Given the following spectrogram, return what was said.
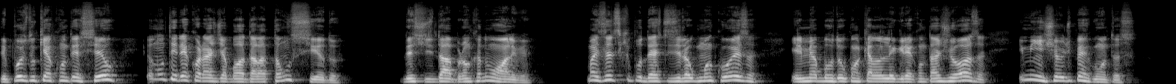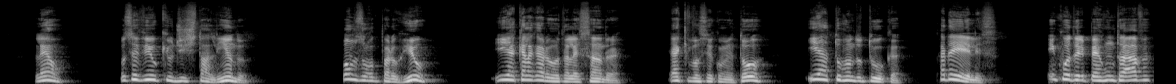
Depois do que aconteceu, eu não teria coragem de abordá-la tão cedo. Decidi dar bronca no Oliver. Mas antes que pudesse dizer alguma coisa, ele me abordou com aquela alegria contagiosa e me encheu de perguntas. Léo, você viu que o dia está lindo? Vamos logo para o rio? E aquela garota, Alessandra? É a que você comentou? E a turma do Tuca? Cadê eles? Enquanto ele perguntava,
